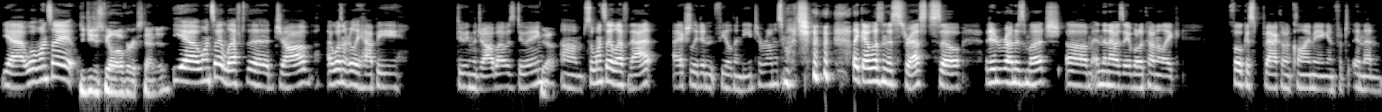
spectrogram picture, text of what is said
Yeah. Well, once I Did you just feel overextended? yeah, once I left the job, I wasn't really happy doing the job I was doing. Yeah. Um so once I left that, I actually didn't feel the need to run as much. like I wasn't as stressed, so I didn't run as much. Um and then I was able to kind of like focus back on climbing and and then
